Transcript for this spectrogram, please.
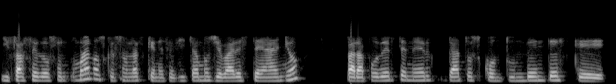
y fase 2 en humanos, que son las que necesitamos llevar este año para poder tener datos contundentes que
